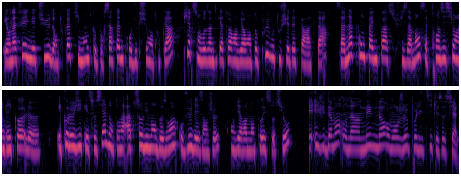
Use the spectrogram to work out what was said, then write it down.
Et on a fait une étude, en tout cas, qui montre que pour certaines productions, en tout cas, pire sont vos indicateurs environnementaux, plus vous touchez d'aide par hectare. Ça n'accompagne pas suffisamment cette transition agricole, euh, écologique et sociale dont on a absolument besoin au vu des enjeux environnementaux et sociaux. Et évidemment, on a un énorme enjeu politique et social.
